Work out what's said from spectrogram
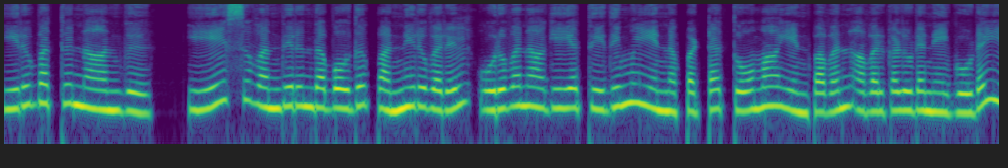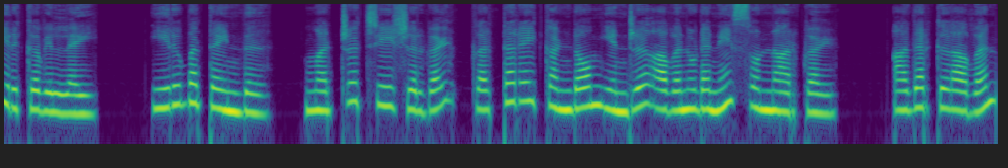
இருபத்து நான்கு. இயேசு வந்திருந்தபோது பன்னிருவரில் ஒருவனாகிய திதிமு எண்ணப்பட்ட தோமா என்பவன் அவர்களுடனே கூட இருக்கவில்லை. இருபத்தைந்து. மற்ற சீஷர்கள் கர்த்தரைக் கண்டோம் என்று அவனுடனே சொன்னார்கள். அதற்கு அவன்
